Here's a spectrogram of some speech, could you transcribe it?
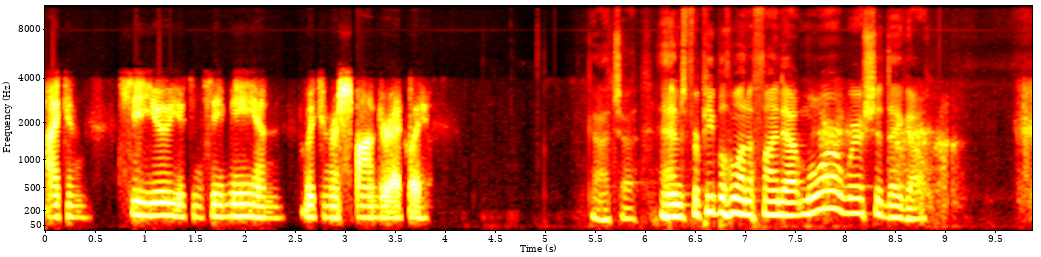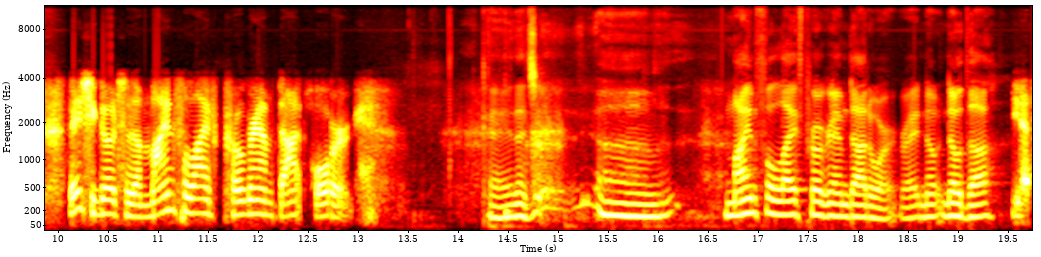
I can see you, you can see me, and we can respond directly. Gotcha. And for people who want to find out more, where should they go? They should go to the mindfullifeprogram.org. Okay, that's. Uh, mindfullifeprogram.org, right? No, no the. Yes.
